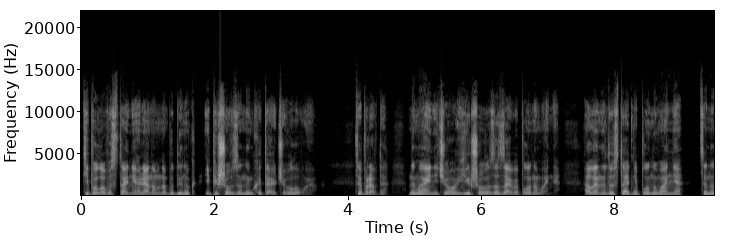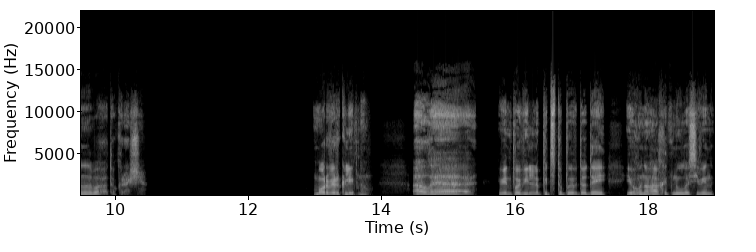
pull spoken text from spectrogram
Тіполо востаннє глянув на будинок і пішов за ним, хитаючи головою. Це правда, немає нічого гіршого за зайве планування, але недостатнє планування це не набагато краще. Морвір кліпнув. Але. Він повільно підступив до Дей, його нога хитнулась, і він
